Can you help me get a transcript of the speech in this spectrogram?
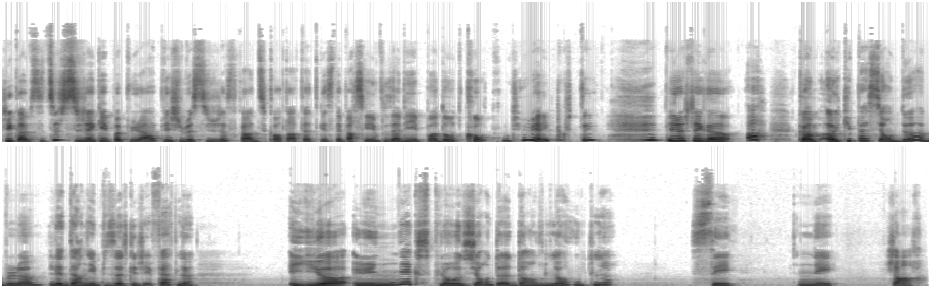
J'ai comme c'est-tu le sujet qui est populaire? Puis je me suis juste rendu compte en fait que c'était parce que vous aviez pas d'autres contenus à écouter. Puis là j'étais comme oh, comme occupation double, le dernier épisode que j'ai fait là, il y a une explosion de downloads là. C'est né genre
